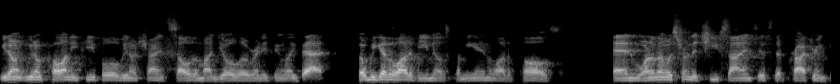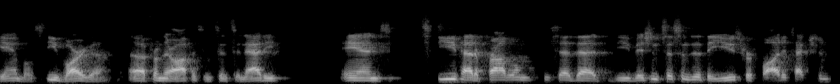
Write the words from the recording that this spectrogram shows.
we don't we don't call any people. We don't try and sell them on YOLO or anything like that. But we get a lot of emails coming in, a lot of calls. And one of them was from the chief scientist at Procter and Gamble, Steve Varga, uh, from their office in Cincinnati. And Steve had a problem. He said that the vision systems that they use for flaw detection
